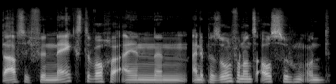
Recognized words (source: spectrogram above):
darf sich für nächste Woche einen, eine Person von uns aussuchen und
